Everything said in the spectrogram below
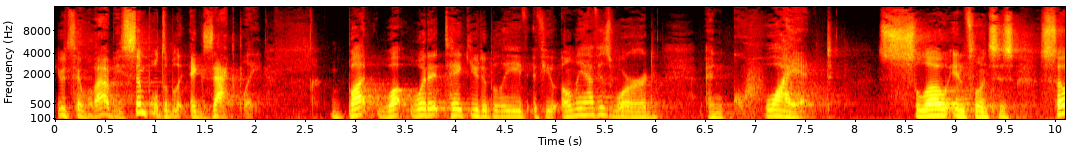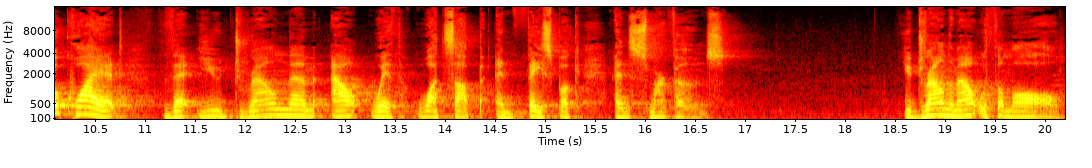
You would say, well, that would be simple to believe. Exactly. But what would it take you to believe if you only have his word and quiet, slow influences, so quiet that you drown them out with WhatsApp and Facebook and smartphones? You drown them out with the mall.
